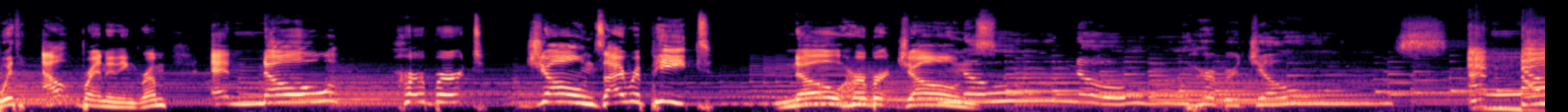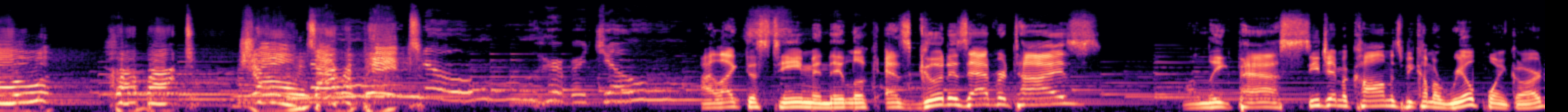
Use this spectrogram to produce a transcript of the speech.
without Brandon Ingram, and no Herbert Jones. I repeat, no Herbert Jones. No, no, Herbert Jones. no Herbert Jones. I repeat. No, Herbert Jones. I like this team, and they look as good as advertised on League Pass. CJ McCollum has become a real point guard.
